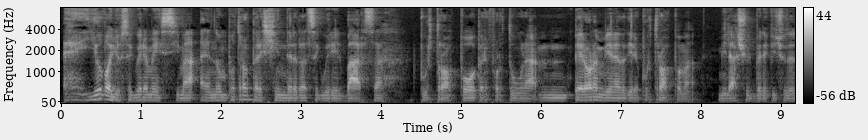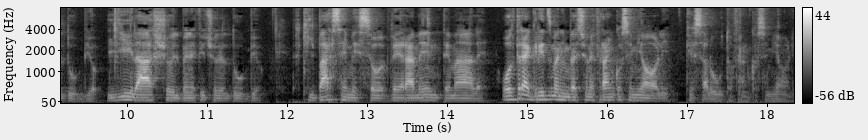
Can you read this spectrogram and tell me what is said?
eh, io voglio seguire Messi, ma eh, non potrò prescindere dal seguire il Barça, purtroppo o per fortuna. Mm, per ora mi viene da dire purtroppo, ma mi lascio il beneficio del dubbio. Gli lascio il beneficio del dubbio. Perché il Barça è messo veramente male. Oltre a Griezmann in versione Franco Semioli, che saluto Franco Semioli,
